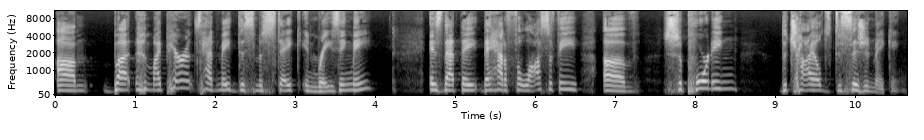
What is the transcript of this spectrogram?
Um, but my parents had made this mistake in raising me is that they, they had a philosophy of supporting the child's decision making.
